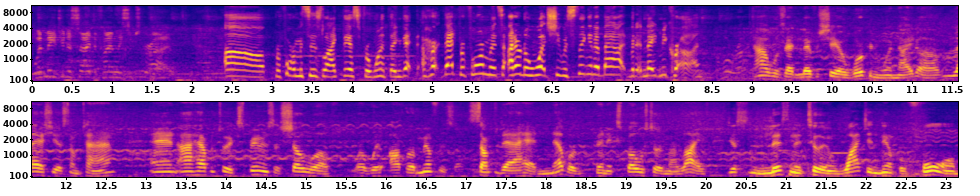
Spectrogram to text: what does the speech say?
What made you decide to finally subscribe? Uh, performances like this, for one thing. That her, that performance, I don't know what she was singing about, but it made me cry. I was at Levitt Shell working one night uh, last year sometime, and I happened to experience a show of uh, with Opera Memphis, something that I had never been exposed to in my life. Just listening to and watching them perform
